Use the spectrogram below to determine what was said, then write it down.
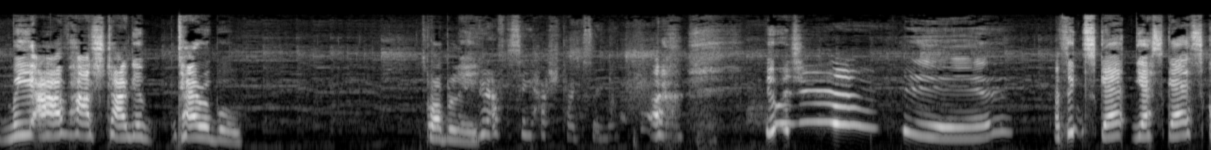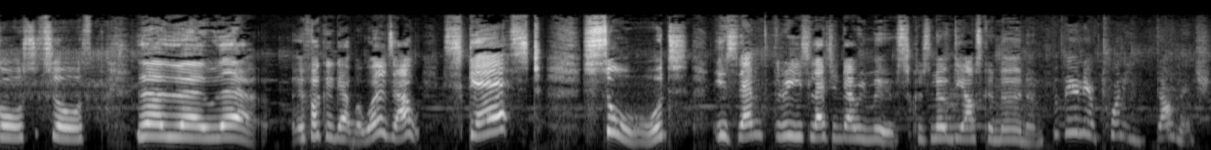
We have hashtag terrible. Probably. You don't have to say hashtag so much. it was. uh, yeah. I think scare. Yeah, scare scores source. Blah, blah, blah. If I could get my words out, Sacred Sword is them three's legendary moves because nobody else can learn them, But they only have 20 damage.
